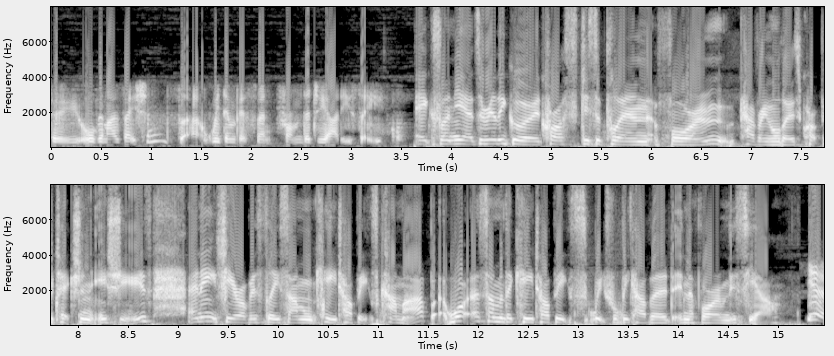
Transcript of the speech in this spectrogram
two organisations uh, with investment from the GRDC. Excellent. Yeah, it's a really good cross discipline forum covering all those crop protection issues. And each year, obviously, some key topics come up. What are some of the key topics which will be covered in the forum this year? Yeah,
